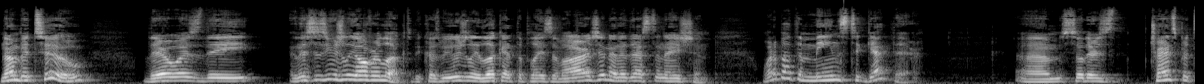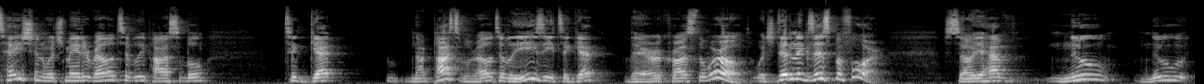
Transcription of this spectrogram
Number two, there was the, and this is usually overlooked because we usually look at the place of origin and the destination. What about the means to get there? Um, so there's transportation, which made it relatively possible to get, not possible, relatively easy to get there across the world, which didn't exist before. So you have new, new,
